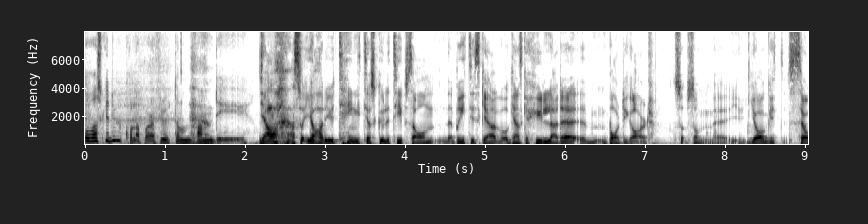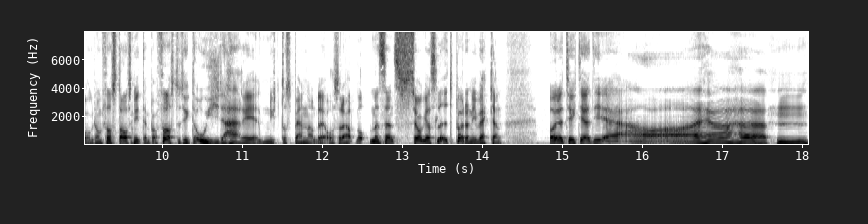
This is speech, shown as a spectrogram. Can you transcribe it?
och vad ska du kolla på då, förutom Bundy? Ja, alltså jag hade ju tänkt jag skulle tipsa om den brittiska och ganska hyllade Bodyguard. Som, som eh, jag såg de första avsnitten på först och tyckte oj det här är nytt och spännande och sådär. Men sen såg jag slut på den i veckan. Och då tyckte jag att ja, ja, hmm.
